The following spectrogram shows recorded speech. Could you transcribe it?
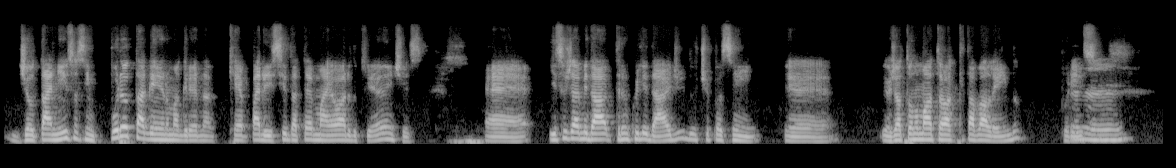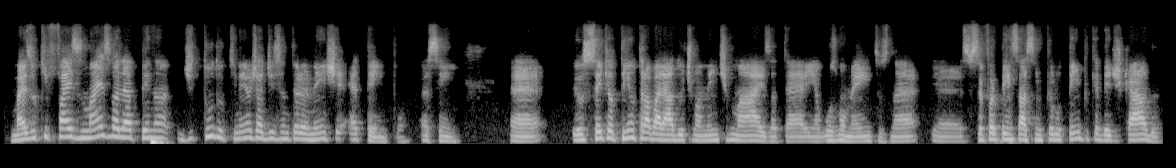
de eu estar nisso, assim, por eu estar ganhando uma grana que é parecida até maior do que antes, é, isso já me dá tranquilidade, do tipo assim, é, eu já estou numa troca que está valendo, por isso. Uhum. Mas o que faz mais valer a pena de tudo, que nem eu já disse anteriormente, é tempo. Assim, é, eu sei que eu tenho trabalhado ultimamente mais, até em alguns momentos, né? É, se você for pensar assim, pelo tempo que é dedicado,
